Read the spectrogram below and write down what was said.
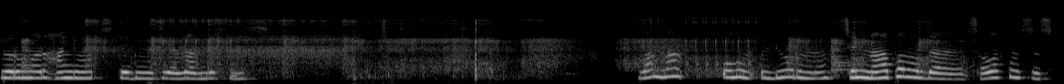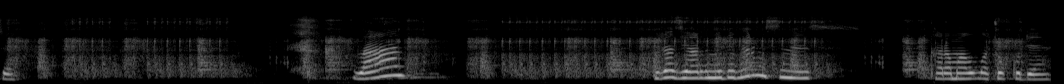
Yorumlara hangi mod istediğinizi yazabilirsiniz. Lan lan oğlum ölüyorum lan. Sen ne yapan orada? Salak mısın sen? Lan. Biraz yardım edebilir misiniz? Karamallah çok kötü.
